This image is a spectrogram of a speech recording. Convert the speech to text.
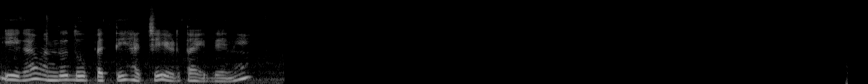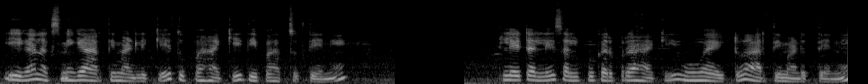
ಈಗ ಒಂದು ಧೂಪತ್ತಿ ಹಚ್ಚಿ ಇಡ್ತಾ ಇದ್ದೇನೆ. ಈಗ ಲಕ್ಷ್ಮಿಗೆ ಆರತಿ ಮಾಡಲಿಕ್ಕೆ ತುಪ್ಪ ಹಾಕಿ ದೀಪ ಹಚ್ಚುತ್ತೇನೆ. ಪ್ಲೇಟಲ್ಲಿ ಸ್ವಲ್ಪ ಕರ್ಪೂರ ಹಾಕಿ ಹೂವು ಇಟ್ಟು ಆರತಿ ಮಾಡುತ್ತೇನೆ.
